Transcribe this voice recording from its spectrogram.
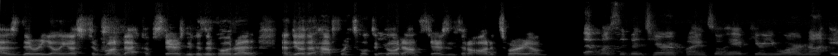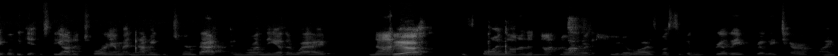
as they were yelling us to run back upstairs because of code red, and the other half were told to go downstairs into the auditorium. That must have been terrifying. So, hey, here you are not able to get into the auditorium and having to turn back and run the other way. Not yeah. Knowing what's going on and not knowing where the shooter was must have been really, really terrifying.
